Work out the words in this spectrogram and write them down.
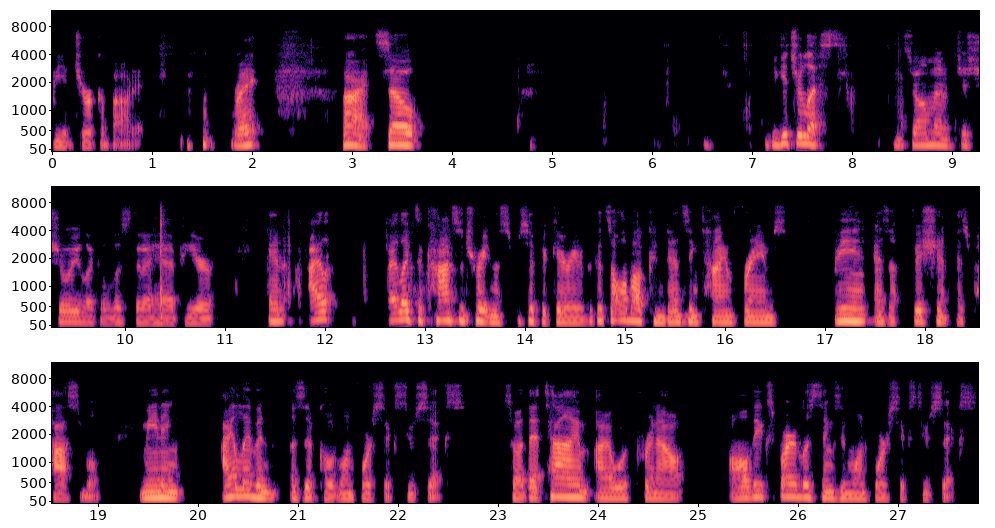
be a jerk about it, right? All right, so you get your list. And so I'm going to just show you like a list that I have here. And I, I like to concentrate in a specific area because it's all about condensing time frames, being as efficient as possible, meaning I live in a zip code 14626. So at that time, I would print out all the expired listings in 14626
